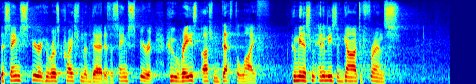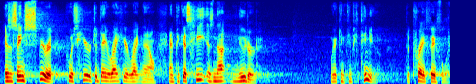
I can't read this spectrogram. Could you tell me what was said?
the same Spirit who rose Christ from the dead is the same Spirit who raised us from death to life, who made us from enemies of God to friends. Is the same Spirit who is here today, right here, right now. And because He is not neutered, we can continue to pray faithfully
